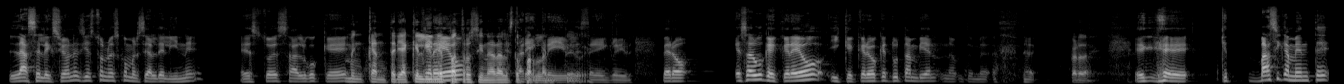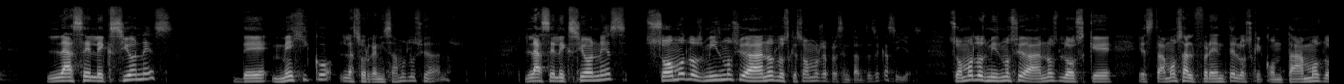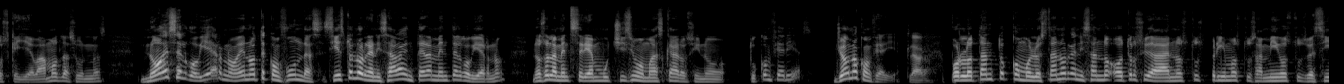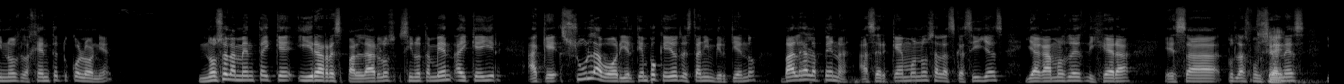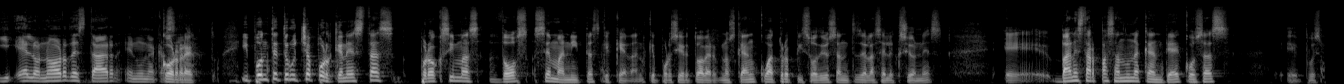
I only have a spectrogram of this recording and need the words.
las elecciones, y esto no es comercial del INE, esto es algo que... Me encantaría que el INE creo- patrocinara al altoparlante. increíble, estaría increíble. Pero es algo que creo y que creo que tú también... no, me- Perdón. eh, que, que básicamente las elecciones de México las organizamos los ciudadanos. Las elecciones somos los mismos ciudadanos los que somos representantes de casillas. Somos los mismos ciudadanos los que estamos al frente, los que contamos, los que llevamos las urnas. No es el gobierno, ¿eh? no te confundas. Si esto lo organizara enteramente el gobierno, no solamente sería muchísimo más caro, sino ¿tú confiarías? Yo no confiaría. Claro. Por lo tanto, como lo están organizando otros ciudadanos, tus primos, tus amigos, tus vecinos, la gente de tu colonia, no solamente hay que ir a respaldarlos, sino también hay que ir a que su labor y el tiempo que ellos le están invirtiendo valga la pena. Acerquémonos a las casillas y hagámosles ligera esa, pues, las funciones y el honor de estar en una casilla. Correcto. Y ponte trucha porque en estas próximas dos semanitas que quedan, que por cierto, a ver, nos quedan cuatro episodios antes de las elecciones, eh, van a estar pasando una cantidad de cosas eh, pues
